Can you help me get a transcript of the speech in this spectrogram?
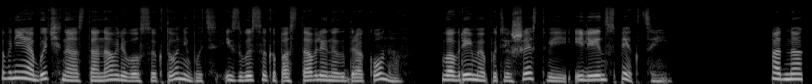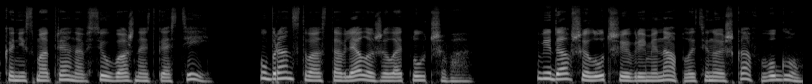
В ней обычно останавливался кто-нибудь из высокопоставленных драконов во время путешествий или инспекций. Однако, несмотря на всю важность гостей, убранство оставляло желать лучшего. Видавший лучшие времена платяной шкаф в углу,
